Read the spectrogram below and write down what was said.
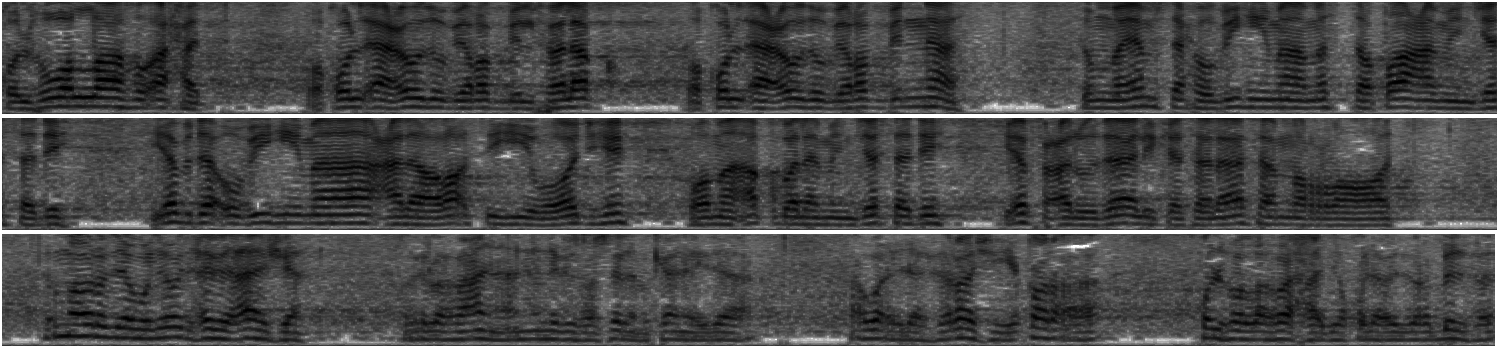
قل هو الله أحد وقل أعوذ برب الفلق وقل أعوذ برب الناس ثم يمسح بهما ما استطاع من جسده يبدأ بهما على رأسه ووجهه وما أقبل من جسده يفعل ذلك ثلاث مرات ثم ورد أبو داود حديث عائشة رضي الله عنها أن النبي صلى الله عليه وسلم كان إذا أوى إلى فراشه قرأ قل هو الله أحد يقول أعوذ برب الفلق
